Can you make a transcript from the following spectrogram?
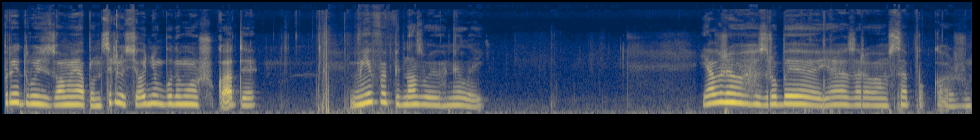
Привіт, друзі, з вами я Панцирю. Сьогодні будемо шукати міфа під назвою Гнилий. Я вже зробив, я зараз вам все покажу.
